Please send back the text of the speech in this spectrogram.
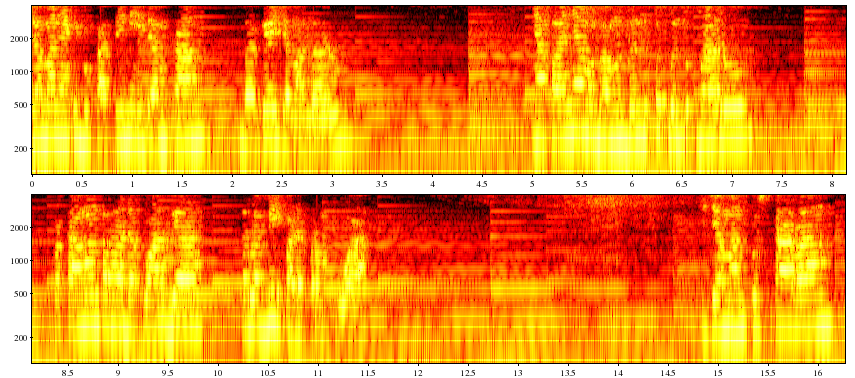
zaman yang Ibu Kartini idamkan sebagai zaman baru, nyatanya membangun bentuk-bentuk baru, kekangan terhadap warga, terlebih pada perempuan. Di zamanku sekarang,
